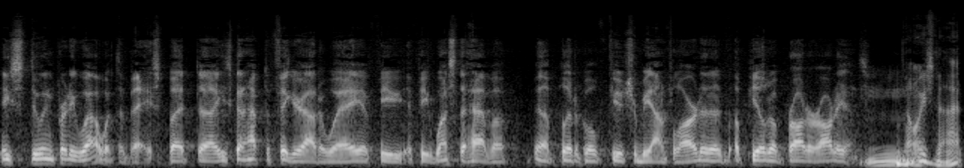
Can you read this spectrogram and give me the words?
he's doing pretty well with the base. But uh, he's going to have to figure out a way if he if he wants to have a, a political future beyond Florida to appeal to a broader audience. No, he's not.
